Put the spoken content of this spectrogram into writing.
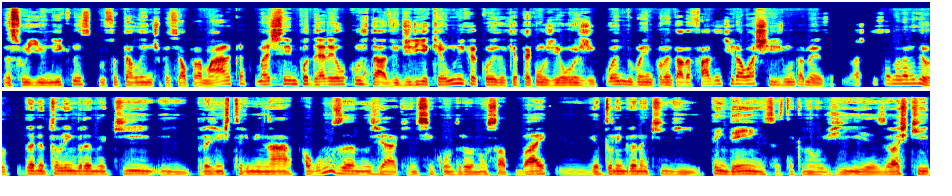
na sua uniqueness, no seu talento especial para a marca, mas se empodera ele com os dados. Eu diria que a única coisa que a tecnologia hoje, quando bem implementada, faz é tirar o achismo da mesa. Eu acho que isso é maravilhoso. Dani, eu tô lembrando aqui, e pra gente terminar, alguns anos já que a gente se encontrou no South By, e eu tô lembrando aqui de tendências, tecnologias. Eu acho que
